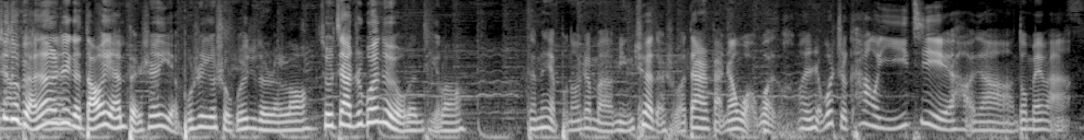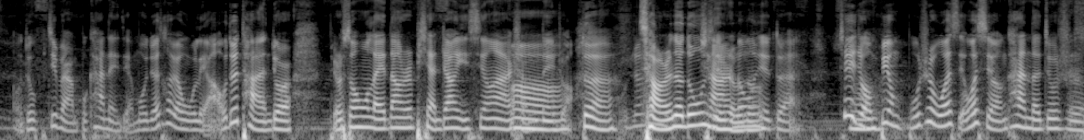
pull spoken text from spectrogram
这就表现了这个导演本身也不是一个守规矩的人喽，就价值观就有问题了。咱们也不能这么明确的说，但是反正我我很我只看过一季，好像都没完，我就基本上不看那节目，我觉得特别无聊。我最讨厌就是，比如孙红雷当时骗张艺兴啊什么那种，对，抢人的东西，抢人东西，对，这种并不是我喜我喜欢看的，就是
